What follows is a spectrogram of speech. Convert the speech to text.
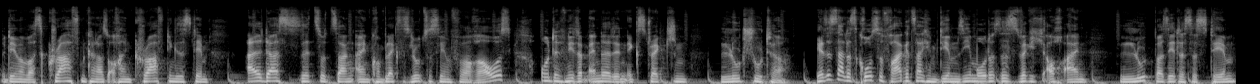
mit dem man was craften kann, also auch ein Crafting-System. All das setzt sozusagen ein komplexes Loot-System voraus und definiert am Ende den Extraction Loot Shooter. Jetzt ist halt das große Fragezeichen im DMZ-Modus, ist es wirklich auch ein Loot-basiertes System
